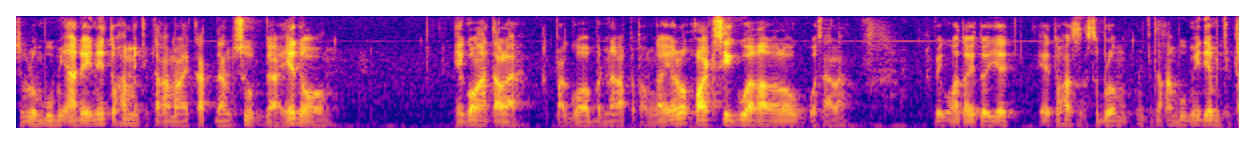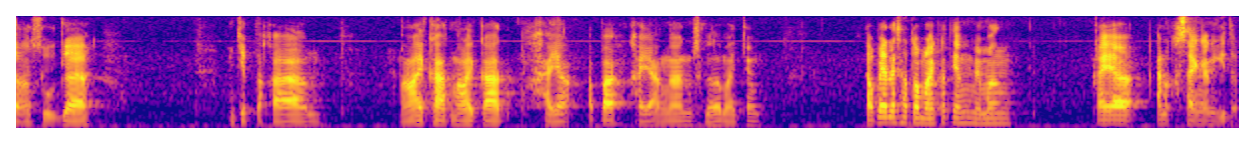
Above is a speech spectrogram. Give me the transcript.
Sebelum bumi ada ini Tuhan menciptakan malaikat dan surga ya dong. Ya gue nggak tahu lah apa gue bener apa atau enggak ya lo koreksi gue kalau gue salah. Tapi gue nggak tahu itu ya, ya Tuhan sebelum menciptakan bumi dia menciptakan surga, menciptakan malaikat malaikat kayak apa kayangan segala macam. Tapi ada satu malaikat yang memang kayak anak kesayangan gitu.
